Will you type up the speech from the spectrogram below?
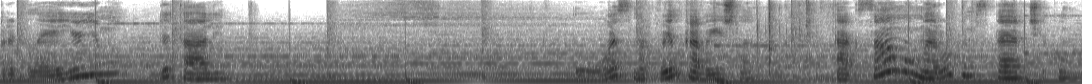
Приклеюємо деталі. Ось морквинка вийшла. Так само ми робимо з перчиком.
